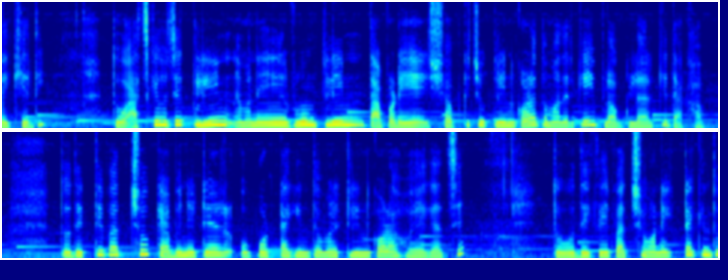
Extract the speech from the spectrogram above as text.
রেখে দিই। তো আজকে হচ্ছে ক্লিন মানে রুম ক্লিন তারপরে সব কিছু ক্লিন করা তোমাদেরকে এই ব্লগগুলো আর কি দেখাবো। তো দেখতে পাচ্ছ ক্যাবিনেটের উপরটা কিন্তু আমার ক্লিন করা হয়ে গেছে। তো দেখতেই পাচ্ছ অনেকটা কিন্তু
